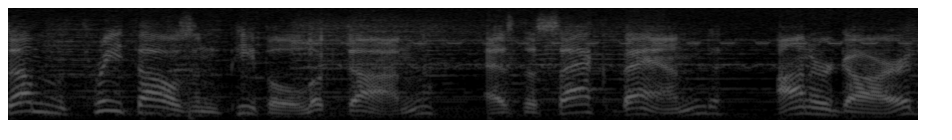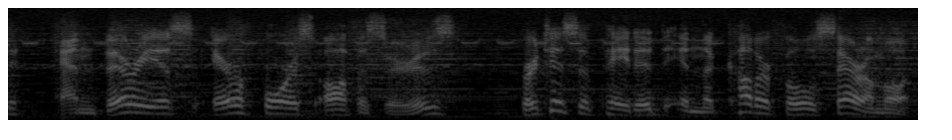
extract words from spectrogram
Some 3,000 people looked on as the SAC Band, Honor Guard, and various Air Force officers participated in the colorful ceremony.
